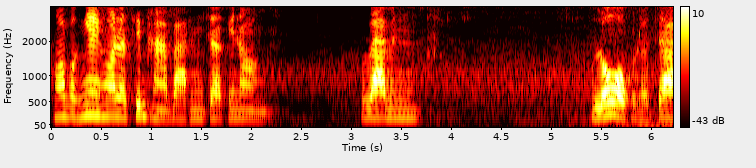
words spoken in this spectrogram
หัวบักย้ายหัวละสิบห้าบาทนึงจ้าพี่น้องว่ามันโลภแล้วจ้า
